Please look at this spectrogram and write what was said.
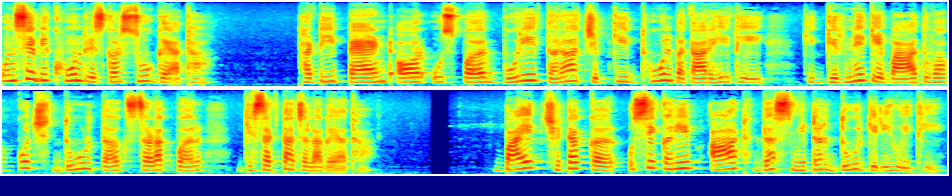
उनसे भी खून रिसकर सूख गया था। फटी पैंट और उस पर बुरी तरह चिपकी धूल बता रही थी कि गिरने के बाद वह कुछ दूर तक सड़क पर घिसटता चला गया था। बाइक छिटक कर उससे करीब आठ दस मीटर दूर गिरी हुई थी।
